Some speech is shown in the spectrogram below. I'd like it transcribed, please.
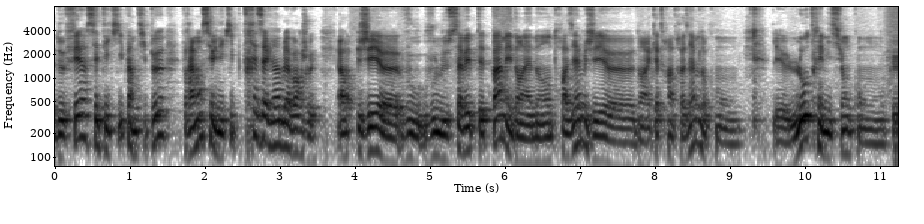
de faire cette équipe un petit peu. Vraiment, c'est une équipe très agréable à voir jouer. Alors, j'ai, vous, vous le savez peut-être pas, mais dans la 93e, j'ai dans la 93e, donc l'autre émission que,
